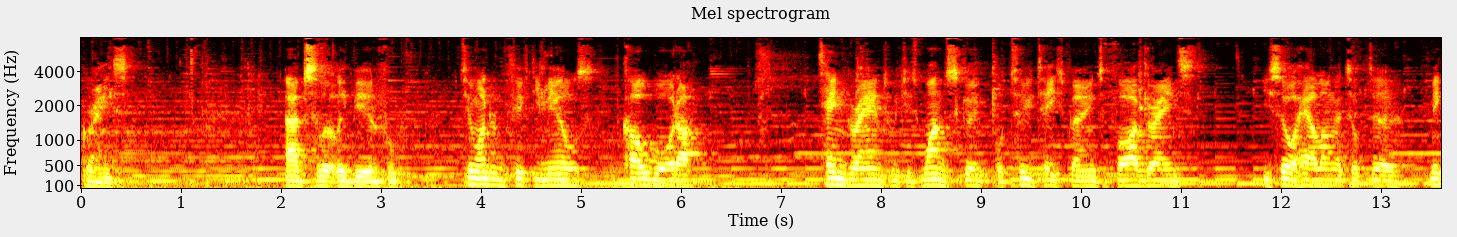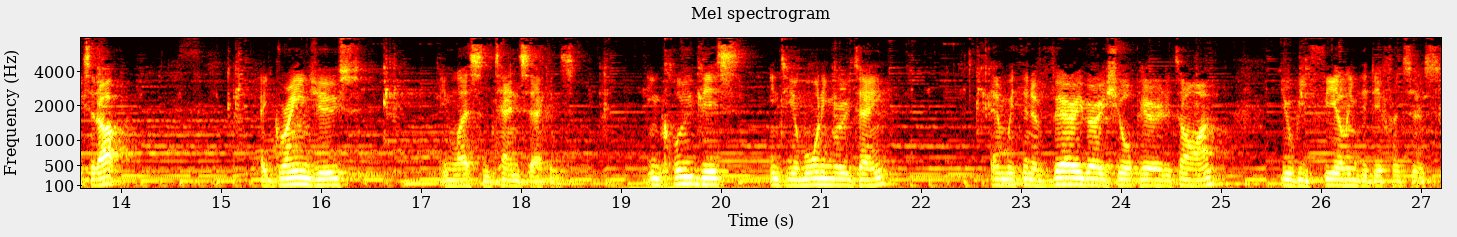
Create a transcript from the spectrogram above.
greens. Absolutely beautiful. 250 mils of cold water, 10 grams, which is one scoop or two teaspoons of five greens. You saw how long it took to mix it up. A green juice in less than 10 seconds. Include this into your morning routine and within a very, very short period of time, you'll be feeling the differences.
